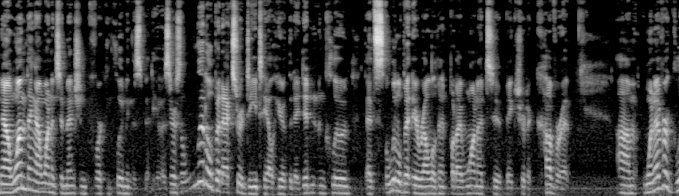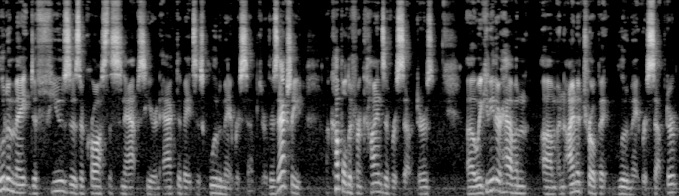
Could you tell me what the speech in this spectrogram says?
Now, one thing I wanted to mention before concluding this video is there's a little bit extra detail here that I didn't include that's a little bit irrelevant, but I wanted to make sure to cover it. Um, whenever glutamate diffuses across the synapse here and activates this glutamate receptor, there's actually a couple different kinds of receptors. Uh, we can either have an, um, an inotropic glutamate receptor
